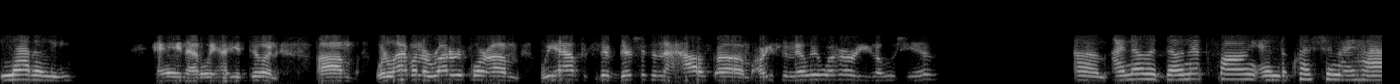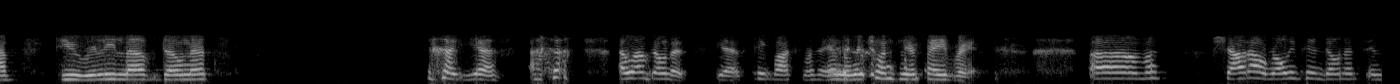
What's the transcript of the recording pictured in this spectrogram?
Natalie. Hey, Natalie, how you doing? Um, we're live on the Rowdy Report. Um, we have Sid Vicious in the house. Um, are you familiar with her? Do you know who she is? Um, I know the donut song, and the question I have: Do you really love donuts? yes, I love donuts. Yes, pink box my favorite. And which one's your favorite? Um, shout out Rolling Pin Donuts in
